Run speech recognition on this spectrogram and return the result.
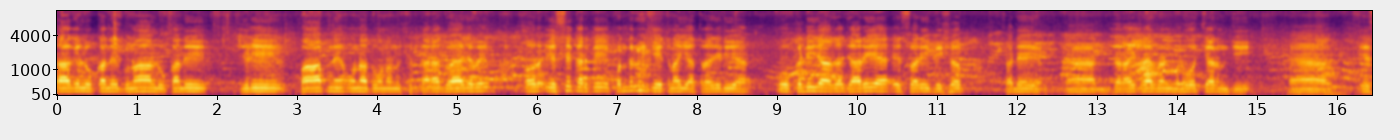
ਤਾਂ ਕਿ ਲੋਕਾਂ ਦੇ ਗੁਨਾਹ, ਲੋਕਾਂ ਦੇ ਜਿਹੜੇ ਪਾਪ ਨੇ, ਉਹਨਾਂ ਤੋਂ ਉਹਨਾਂ ਨੂੰ ਛੁਟਕਾਰਾ ਦਿਵਾਇਆ ਜਾਵੇ। ਔਰ ਇਸੇ ਕਰਕੇ 15ਵੀਂ ਚੇਤਨਾ ਯਾਤਰਾ ਜਿਹੜੀ ਆ, ਉਹ ਕੱਢੀ ਜਾ ਜਾ ਰਹੀ ਹੈ। ਇਸ ਵਾਰੀ ਬਿਸ਼ਪ ਸਾਡੇ ਦ ਰਾਈਟ ਰੈਵਰੈਂਡ ਮਨੋਜ ਚਰਨ ਜੀ ਇਸ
